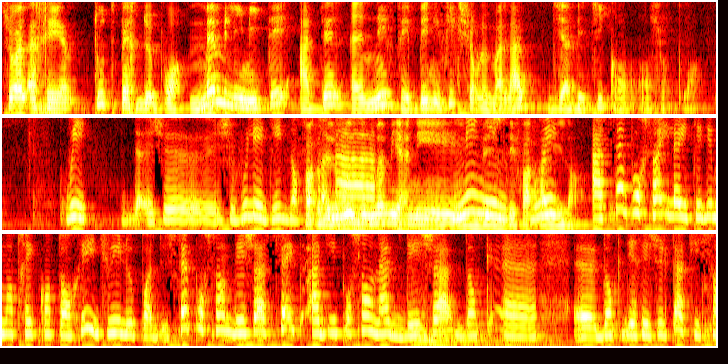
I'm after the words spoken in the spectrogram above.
Sur l'akhir, toute perte de poids, même limitée, a-t-elle un effet bénéfique sur le malade diabétique en, surpoids? Oui, je, je vous l'ai dit. Donc, quand on a minime, oui, à 5%, il a été démontré quand on réduit le poids de 5%, déjà 5 à 10%, on a déjà donc, euh, euh, donc des résultats qui sont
